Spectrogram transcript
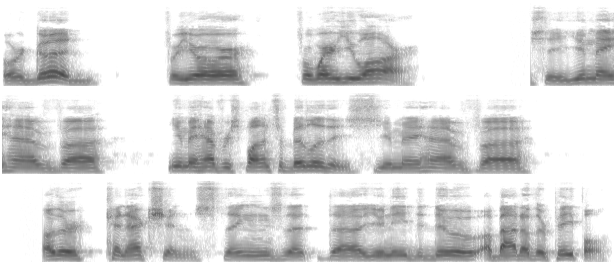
or good for your for where you are. See, you may have uh, you may have responsibilities. You may have uh, other connections, things that uh, you need to do about other people.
